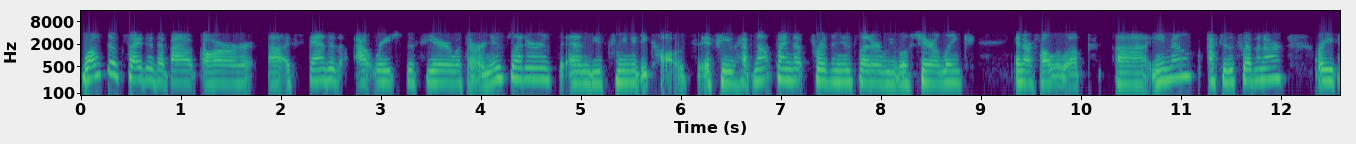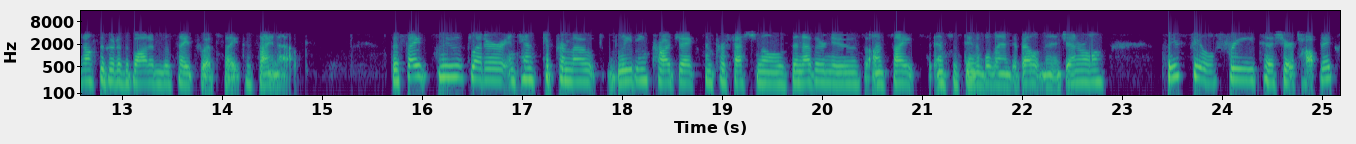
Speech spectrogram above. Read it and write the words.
We're also excited about our uh, expanded outreach this year with our newsletters and these community calls. If you have not signed up for the newsletter, we will share a link in our follow-up uh, email after this webinar, or you can also go to the bottom of the site's website to sign up. The site's newsletter intends to promote leading projects and professionals and other news on sites and sustainable land development in general. Please feel free to share topics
